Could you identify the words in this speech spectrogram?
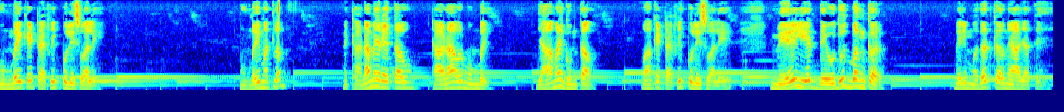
मुंबई के ट्रैफ़िक पुलिस वाले, मुंबई मतलब मैं ठाणा में रहता हूँ, ठाणा और मुंबई, जहाँ मैं घूमता हूँ। वहाँ के ट्रैफ़िक पुलिस वाले मेरे लिए देवदूत बनकर मेरी मदद करने आ जाते हैं।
